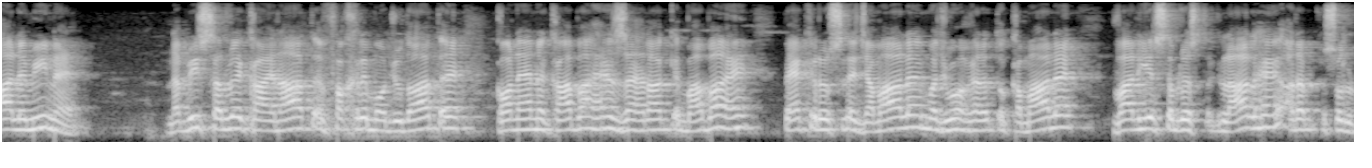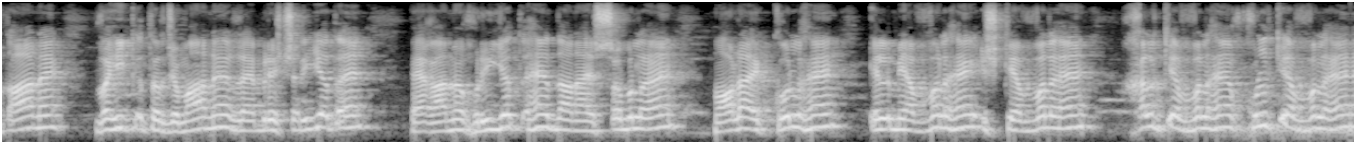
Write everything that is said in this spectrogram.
आलमीन है, नबी सर्व कायनात है, फ़ख्र मौजूदात है, कौन काबा है, जहरा के बाबा हैं, पैकर उसने जमाल है, मजमू गैरत तो कमाल है, वाली सब्र इस्तलाल है, अरब के सुल्तान है, वही के तर्जमान है रैबर शरीत है, पैगाम हुरीत हैं, दाना सबल हैं, मौला कुल हैं, इल्म अव्वल हैं, इश्क अव्वल हैं खल के अव्वल हैं खुल के अव्वल हैं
